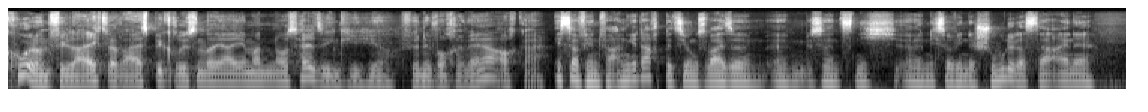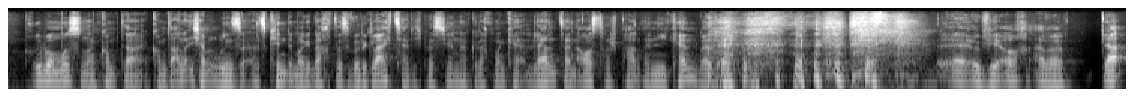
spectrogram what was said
Cool, und vielleicht, wer weiß, begrüßen wir ja jemanden aus Helsinki hier für eine Woche. Wäre ja auch geil. Ist auf jeden Fall angedacht, beziehungsweise äh, ist jetzt nicht, äh, nicht so wie in der Schule, dass da eine rüber muss und dann kommt da kommt der andere. Ich habe übrigens als Kind immer gedacht, das würde gleichzeitig passieren. Ich habe gedacht, man lernt seinen Austauschpartner nie kennen, weil der äh, irgendwie auch. Aber ja,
